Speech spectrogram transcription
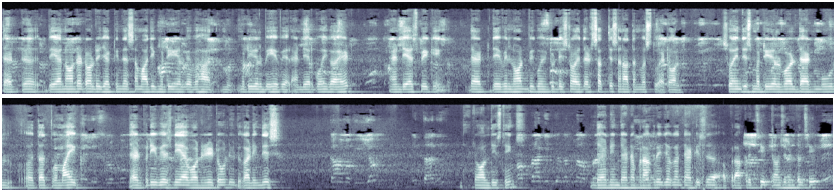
that uh, they are not at all rejecting the samajik material, material behavior and they are going ahead and they are speaking that they will not be going to destroy that Satya Sanatan Vastu at all. So in this material world that Mool uh, Tattva that previously I have already told you regarding this that all these things that in that aprakrit jagat that is a aprakrit seat transcendental seat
